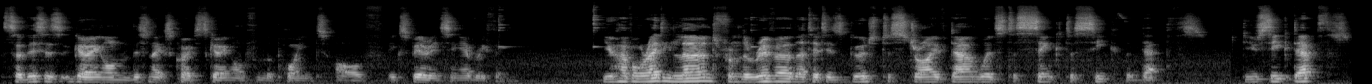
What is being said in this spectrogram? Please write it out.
So this is going on, this next quote is going on from the point of experiencing everything. You have already learned from the river that it is good to strive downwards, to sink, to seek the depths. Do you seek depths?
